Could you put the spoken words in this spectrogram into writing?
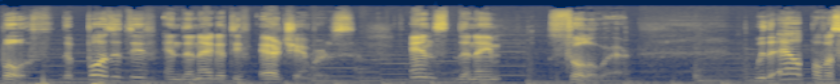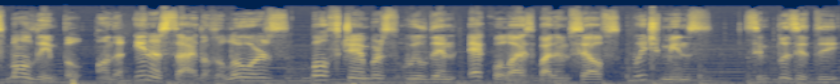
both the positive and the negative air chambers, hence the name Solo Air. With the help of a small dimple on the inner side of the lowers, both chambers will then equalize by themselves, which means simplicity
